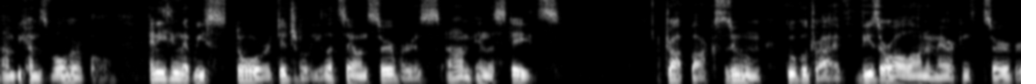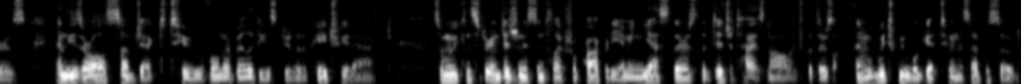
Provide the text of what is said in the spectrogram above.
um, becomes vulnerable. Anything that we store digitally, let's say on servers um, in the States, Dropbox, Zoom, Google Drive, these are all on American servers, and these are all subject to vulnerabilities due to the Patriot Act. So when we consider indigenous intellectual property, I mean, yes, there's the digitized knowledge, but there's and which we will get to in this episode,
